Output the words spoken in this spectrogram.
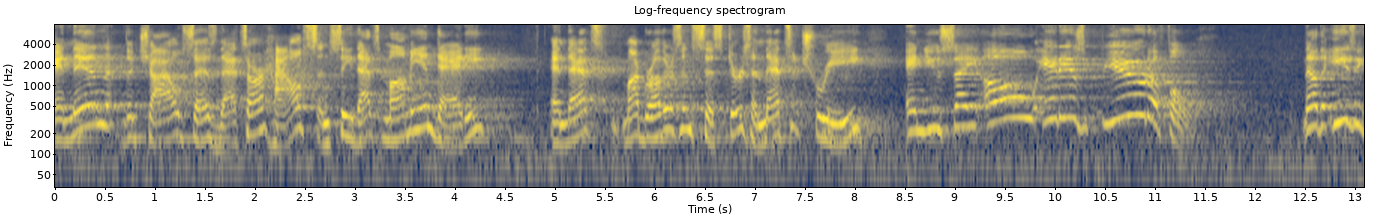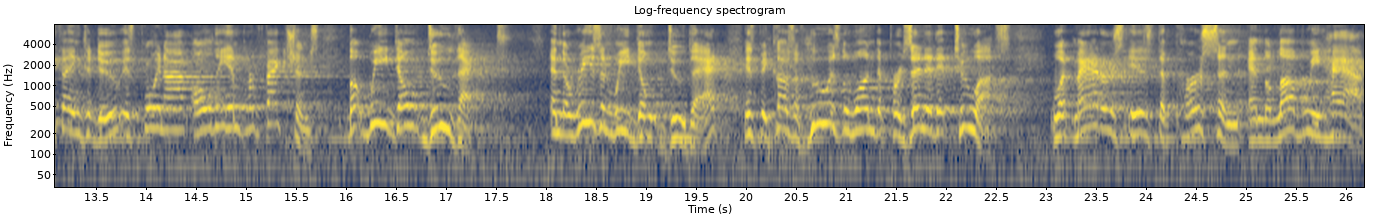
And then the child says, That's our house. And see, that's mommy and daddy and that's my brothers and sisters, and that's a tree, and you say, Oh, it is beautiful. Now, the easy thing to do is point out all the imperfections, but we don't do that. And the reason we don't do that is because of who is the one that presented it to us. What matters is the person and the love we have,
